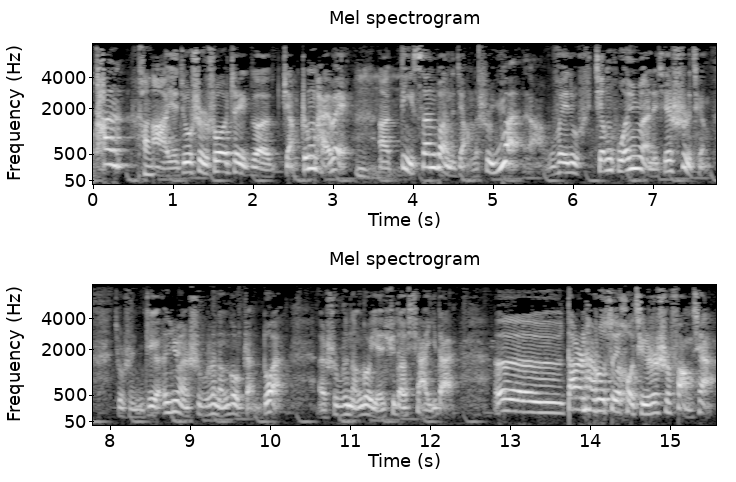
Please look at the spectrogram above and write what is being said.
贪，啊，也就是说这个讲争排位，啊，第三段的讲的是怨啊，无非就是。江湖恩怨这些事情，就是你这个恩怨是不是能够斩断？呃，是不是能够延续到下一代？呃，当然他说最后其实是放下。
